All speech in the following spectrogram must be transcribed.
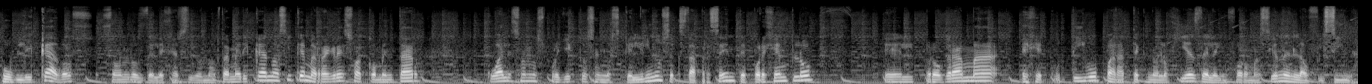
publicados son los del ejército norteamericano, así que me regreso a comentar cuáles son los proyectos en los que Linux está presente. Por ejemplo, el programa ejecutivo para tecnologías de la información en la oficina,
